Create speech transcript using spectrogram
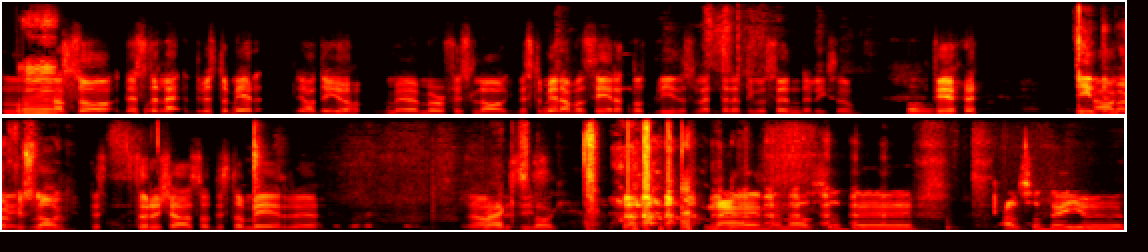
Mm. Mm. Alltså, desto, desto mer, ja det är ju med Murphys lag, desto mer avancerat något blir desto lättare att det går sönder liksom. Ja. För, Det är inte Ja, Murphys men lag. Desto större chans och desto mer... eh, Ja, Max precis. lag. Nej, men alltså det, alltså det är ju,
